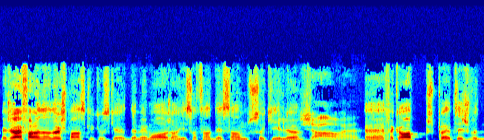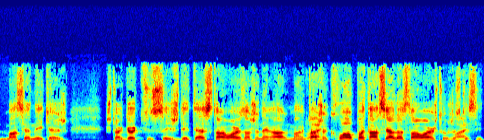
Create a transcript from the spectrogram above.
Mais Jedi Fallen Order, je pense que, que, que de mémoire, genre, il est sorti en décembre, tout ça qui est là. Genre, hein, Euh, ouais. Fait va, je, peux, tu sais, je veux mentionner que je, je suis un gars que tu sais, je déteste Star Wars en général, mais en même temps, Ouais. je crois au potentiel de Star Wars. Je trouve juste Ouais. que c'est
